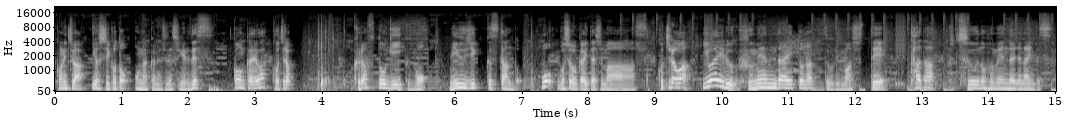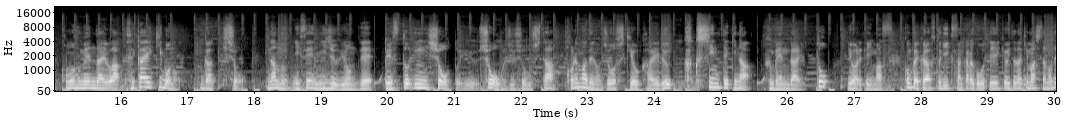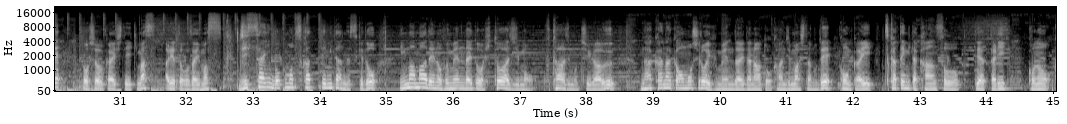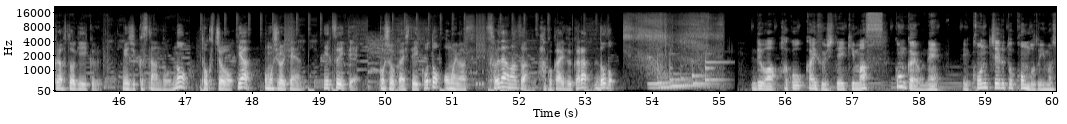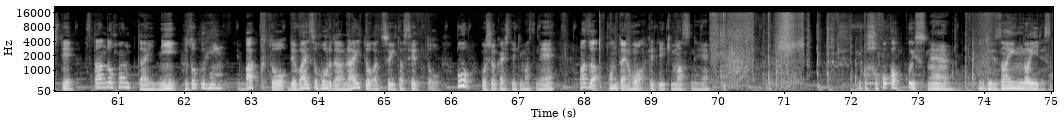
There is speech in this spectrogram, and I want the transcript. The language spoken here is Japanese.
こんにちは、ヨッシーこと音楽家の吉田茂です。今回はこちら、クラフトギークのミュージックスタンドをご紹介いたします。こちらはいわゆる譜面台となっておりまして、ただ普通の譜面台じゃないんです。この譜面台は世界規模の楽器賞 NAM2024 でベストイン賞という賞を受賞したこれまでの常識を変える革新的な譜面台と言われています。今回クラフトギークさんからご提供いただきましたのでご紹介していきます。ありがとうございます。実際に僕も使ってみたんですけど今までの譜面台とは一味も二味も違うなかなか面白い譜面台だなと感じましたので今回使ってみた感想であったりこのクラフトギークミュージックスタンドの特徴や面白い点についてご紹介していこうと思います。それではまずは箱開封からどうぞ。では箱開封していきます。今回はねコンチェルトコンボと言いましてスタンド本体に付属品バッグとデバイスホルダーライトが付いたセットをご紹介していきますね。まずは本体の方を開けていきますね。結構箱かっこいいですね。デザインがいいです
